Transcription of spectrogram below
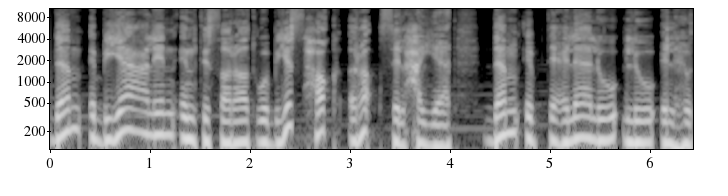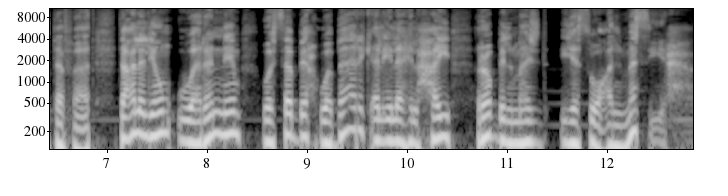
دم بيعلن انتصارات وبيسحق رأس الحيات. دم بتعلاله له الهتافات تعال اليوم ورنم وسبح وبارك الإله الحي رب المجد يسوع المسيح.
